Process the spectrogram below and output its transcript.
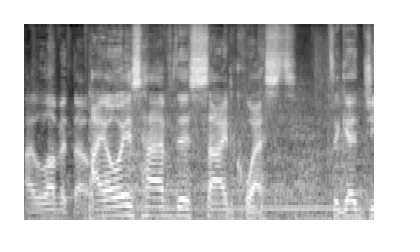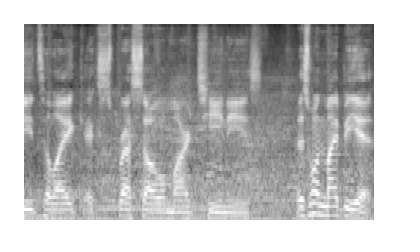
I love it though. I always have this side quest to get G to like espresso martinis. This one might be it.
